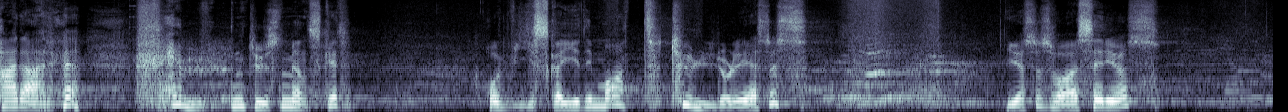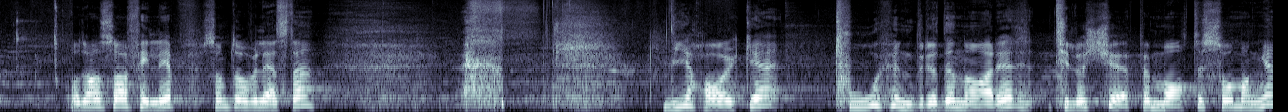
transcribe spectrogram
Her er det 15 000 mennesker, og vi skal gi dem mat. Tuller du, Jesus? Jesus var seriøs. Og da sa Philip, som Tove leste Vi har jo ikke 200 denarer til å kjøpe mat til så mange.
